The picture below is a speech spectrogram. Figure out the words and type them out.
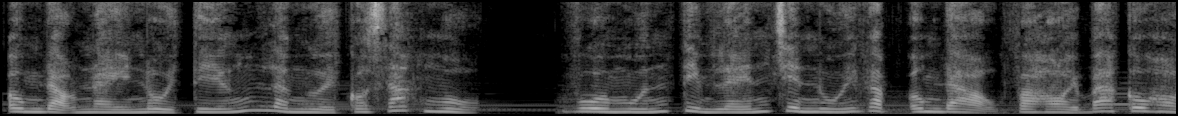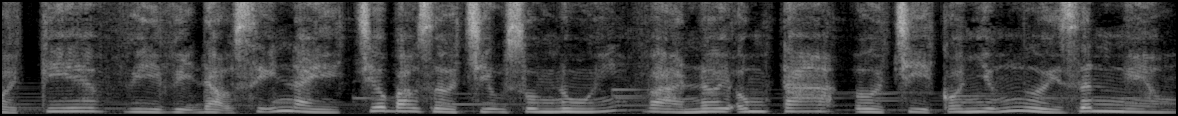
Ông đạo này nổi tiếng là người có giác ngộ, Vua muốn tìm lén trên núi gặp ông đạo và hỏi ba câu hỏi kia vì vị đạo sĩ này chưa bao giờ chịu xuống núi và nơi ông ta ở chỉ có những người dân nghèo.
